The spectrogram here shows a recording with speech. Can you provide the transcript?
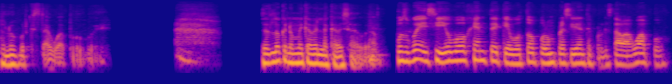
solo porque está guapo, güey? Es lo que no me cabe en la cabeza, güey. Pues, güey, sí, hubo gente que votó por un presidente porque estaba guapo.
